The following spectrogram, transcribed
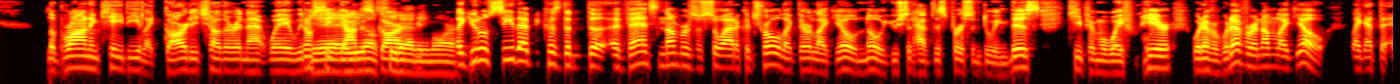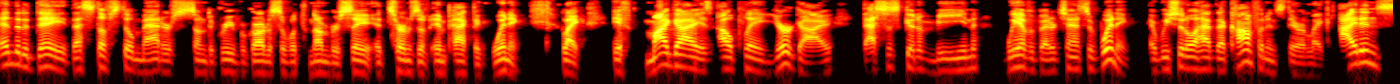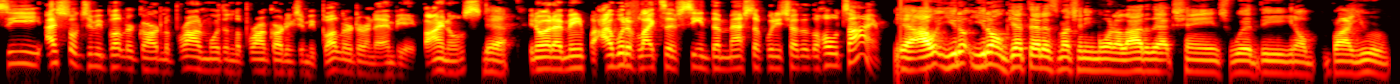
LeBron and KD like guard each other in that way. We don't yeah, see Giannis don't guard see anymore. Like you don't see that because the the advanced numbers are so out of control. Like they're like, yo, no, you should have this person doing this, keep him away from here, whatever, whatever. And I'm like, yo, like at the end of the day, that stuff still matters to some degree, regardless of what the numbers say in terms of impacting winning. Like if my guy is outplaying your guy, that's just gonna mean we have a better chance of winning. And we should all have that confidence there. Like, I didn't see, I saw Jimmy Butler guard LeBron more than LeBron guarding Jimmy Butler during the NBA Finals. Yeah. You know what I mean? But I would have liked to have seen them matched up with each other the whole time. Yeah. I, you, don't, you don't get that as much anymore. And a lot of that changed with the, you know, Brian, you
